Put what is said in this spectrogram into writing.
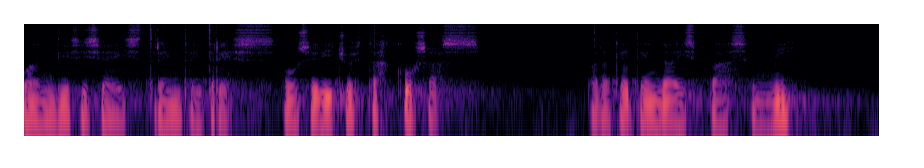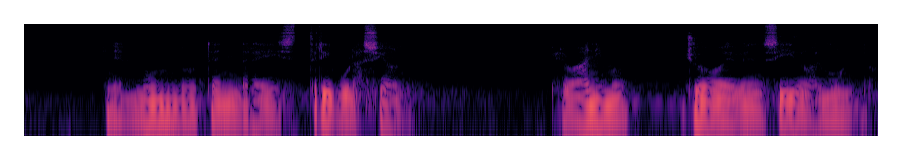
Juan 16, 33. Os he dicho estas cosas para que tengáis paz en mí. En el mundo tendréis tribulación, pero ánimo, yo he vencido al mundo.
